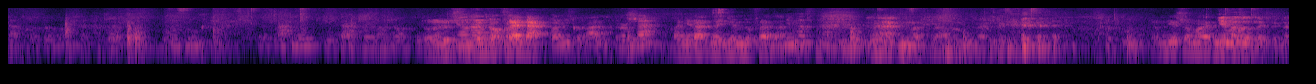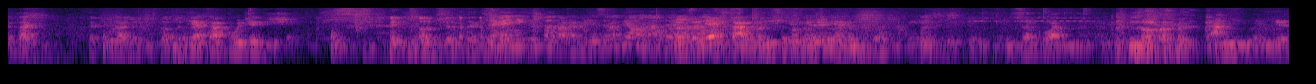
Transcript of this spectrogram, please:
tak. Placówki także może być To już wypełniona idziemy do. Freda, pani kochana. Proszę? Pani radna, idziemy do Freda. Nie ma sprawy. Nie ma sprawy. To nie są ale... Nie ma żadnych pytań, tak? W takim razie przytoczę. Jaka pójdzie dzisiaj? Dobrze, tak. Czekaj, niech już ta droga będzie zrobiona. No Teraz to niech tam, no nic nie nie. Zakładne. No, kamień będzie.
